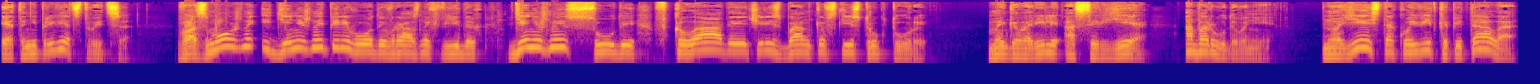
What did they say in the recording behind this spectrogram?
это не приветствуется – Возможны и денежные переводы в разных видах, денежные суды, вклады через банковские структуры. Мы говорили о сырье, оборудовании. Но есть такой вид капитала,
